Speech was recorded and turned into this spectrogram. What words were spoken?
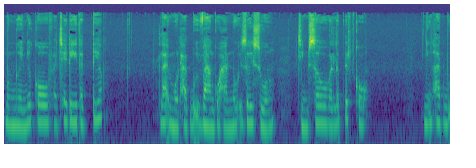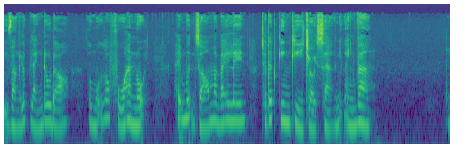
một người như cô phải chết đi thật tiếc. Lại một hạt bụi vàng của Hà Nội rơi xuống Chìm sâu vào lớp đất cổ. Những hạt bụi vàng lấp lánh đâu đó Ở mỗi góc phố Hà Nội. Hãy mượn gió mà bay lên Cho đất kinh kỳ trói sáng những ánh vàng. Ừ.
